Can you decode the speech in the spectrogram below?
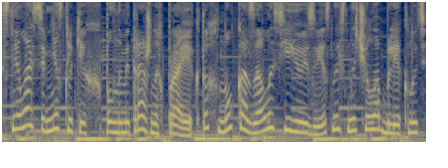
снялась в нескольких полнометражных проектах, но, казалось, ее известность начала блекнуть.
